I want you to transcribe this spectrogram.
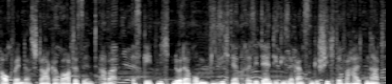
Auch wenn das starke Worte sind, aber es geht nicht nur darum, wie sich der Präsident in dieser ganzen Geschichte verhalten hat,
